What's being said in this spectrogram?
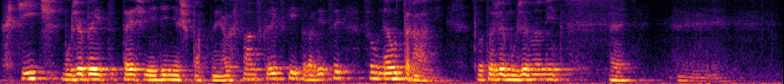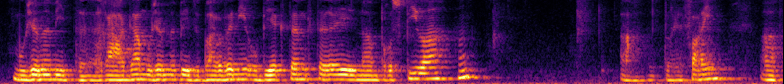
chtíč může být tež jedině špatný. Ale v sanskritské tradici jsou neutrální protože můžeme mít, eh, eh, můžeme mít rága, můžeme být zbarvený objektem, který nám prospívá. Hm? A to je fajn. A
